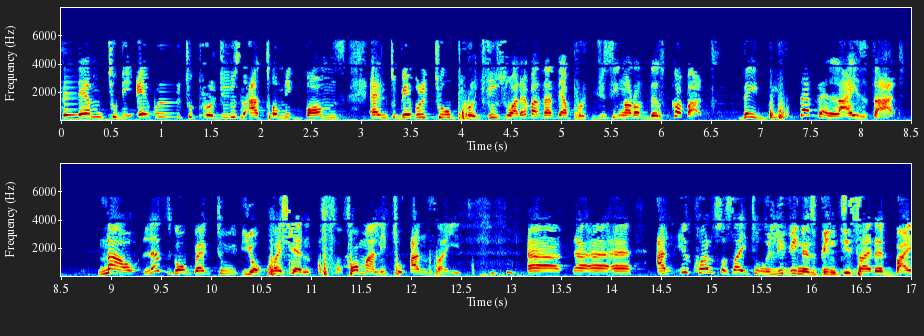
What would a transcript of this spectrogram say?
them to be able to produce atomic bombs and to be able to produce whatever that they are producing out of this cobalt. They destabilize that. Now, let's go back to your question formally to answer it. uh, uh, uh, an equal society we live in has been decided by,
